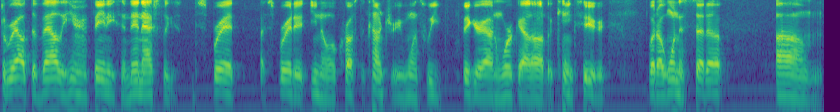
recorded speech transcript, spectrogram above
throughout the valley here in Phoenix, and then actually spread spread it, you know, across the country once we figure out and work out all the kinks here. But I want to set up um,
